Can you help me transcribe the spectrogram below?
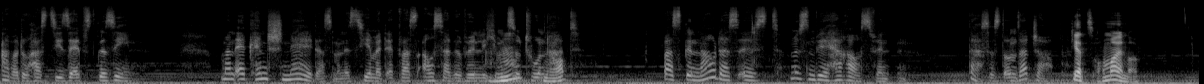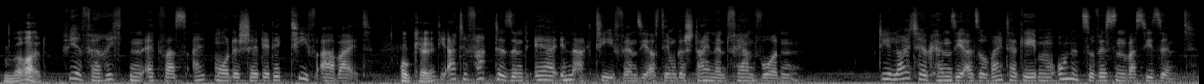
aber du hast sie selbst gesehen. Man erkennt schnell, dass man es hier mit etwas Außergewöhnlichem mhm, zu tun ja. hat. Was genau das ist, müssen wir herausfinden. Das ist unser Job. Jetzt auch meiner. Bin bereit. Wir verrichten etwas altmodische Detektivarbeit. Okay. Die Artefakte sind eher inaktiv, wenn sie aus dem Gestein entfernt wurden. Die Leute können sie also weitergeben, ohne zu wissen, was sie sind.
